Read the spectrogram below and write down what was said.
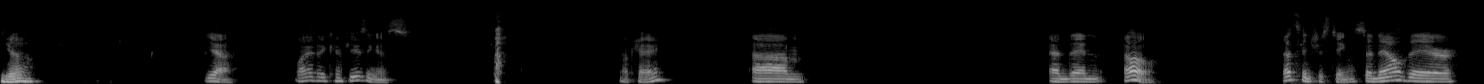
Yeah. Yeah. Why are they confusing us? Okay. Um, and then, oh, that's interesting. So now they're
